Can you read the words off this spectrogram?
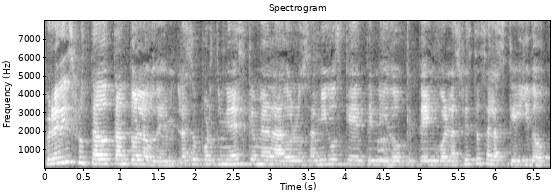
Pero he disfrutado tanto la UDEM, las oportunidades que me ha dado, los amigos que he tenido, que tengo, las fiestas a las que he ido.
